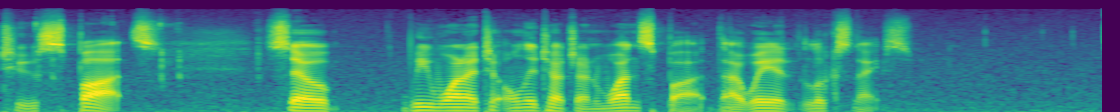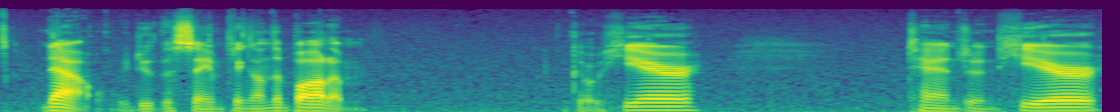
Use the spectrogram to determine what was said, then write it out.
two spots. So we want it to only touch on one spot. That way it looks nice. Now, we do the same thing on the bottom. Go here, tangent here,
